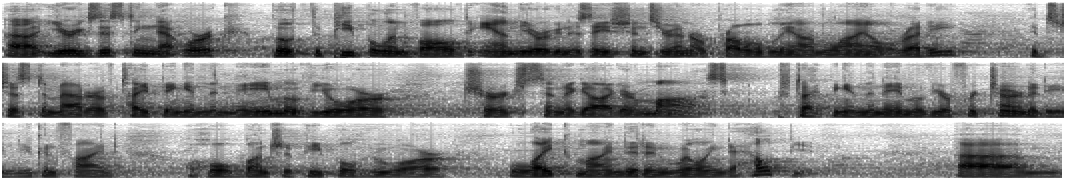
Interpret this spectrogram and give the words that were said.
Uh, your existing network, both the people involved and the organizations you're in, are probably online already. It's just a matter of typing in the name of your church, synagogue, or mosque, typing in the name of your fraternity, and you can find a whole bunch of people who are like minded and willing to help you. Um,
